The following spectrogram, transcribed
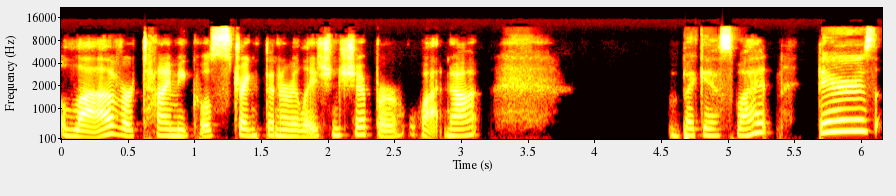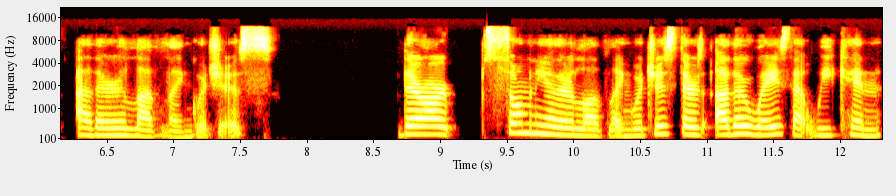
love or time equals strength in a relationship or whatnot. But guess what? There's other love languages. There are so many other love languages. There's other ways that we can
